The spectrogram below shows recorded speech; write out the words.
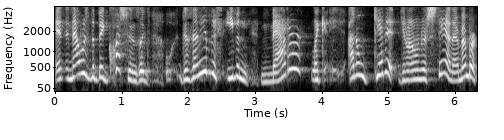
And, and, that was the big question is like, does any of this even matter? Like, I don't get it. You know, I don't understand. I remember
